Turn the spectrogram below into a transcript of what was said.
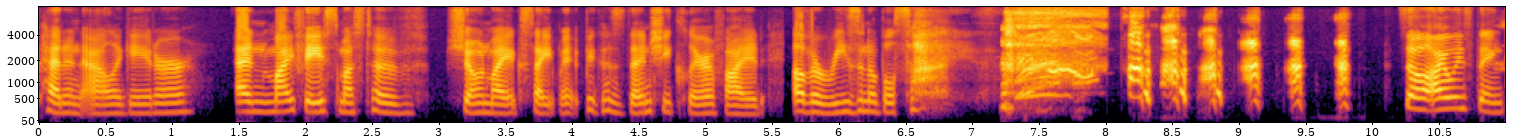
pet an alligator. And my face must have shown my excitement because then she clarified of a reasonable size. so I always think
